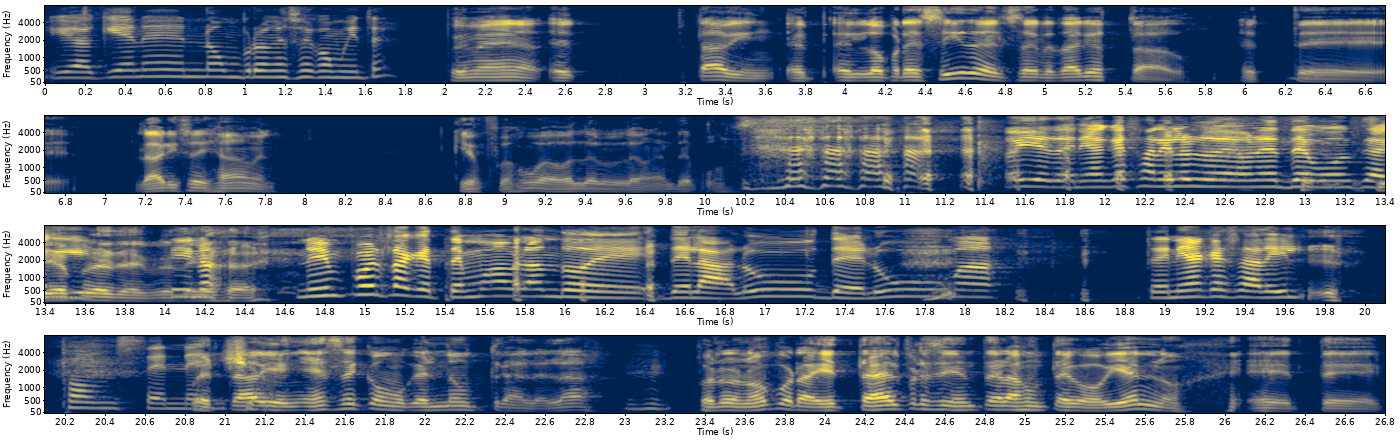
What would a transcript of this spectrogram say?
¿Y a quiénes nombró en ese comité? Pues imagínate, eh, está bien, el- el- lo preside el secretario de Estado, este, Larry Seyhammer, quien fue jugador de los Leones de Ponce. Oye, tenía que salir los leones de Ponce aquí. Siempre, siempre Sí, tiene no, importa que estemos hablando de, de la luz, de Luma, tenía que salir Ponce Pues está Nation. bien, ese es como que es neutral, ¿verdad? Pero no, por ahí está el presidente de la Junta de Gobierno, este,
